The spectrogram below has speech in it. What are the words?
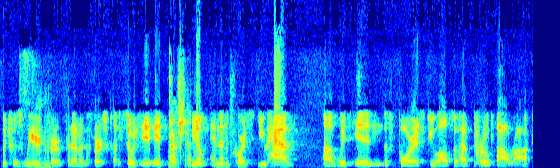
which was weird mm-hmm. for, for them in the first place. So it, it, it oh, sure. you know, and then of course you have uh, within the forest, you also have Profile Rock,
